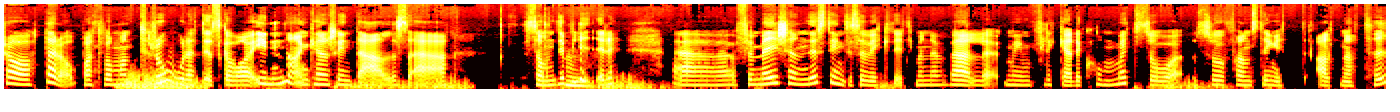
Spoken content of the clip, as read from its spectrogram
pratar om. Att vad man tror att det ska vara innan kanske inte alls är som det Mm. blir. Eh, för mig kändes det inte så viktigt men när väl min flicka hade kommit så, så fanns det inget alternativ.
